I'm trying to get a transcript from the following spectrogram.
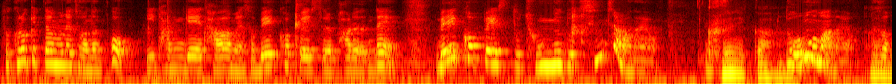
그래서 그렇기 때문에 저는 꼭 이 단계 다음에서 메이크업 베이스를 바르는데 메이크업 베이스도 종류도 진짜 많아요. 그러니까. 너무 많아요. 그래서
